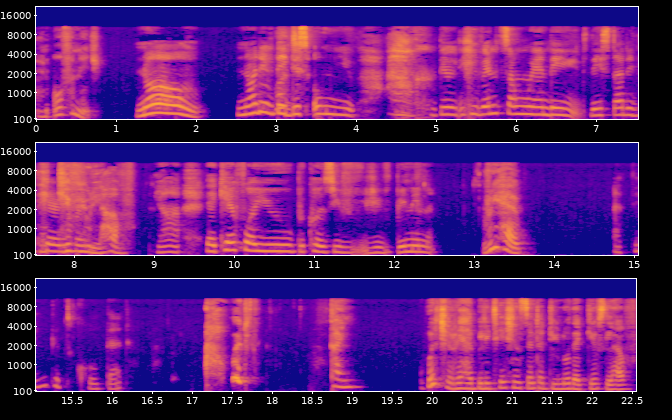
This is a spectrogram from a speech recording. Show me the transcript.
An orphanage. No, not if they disown you. Ah, they, he went somewhere and they they started They caring They give for you love. Yeah, they care for you because you've you've been in. Rehab. I think it's called that. Ah, do Kind. Which rehabilitation center do you know that gives love?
